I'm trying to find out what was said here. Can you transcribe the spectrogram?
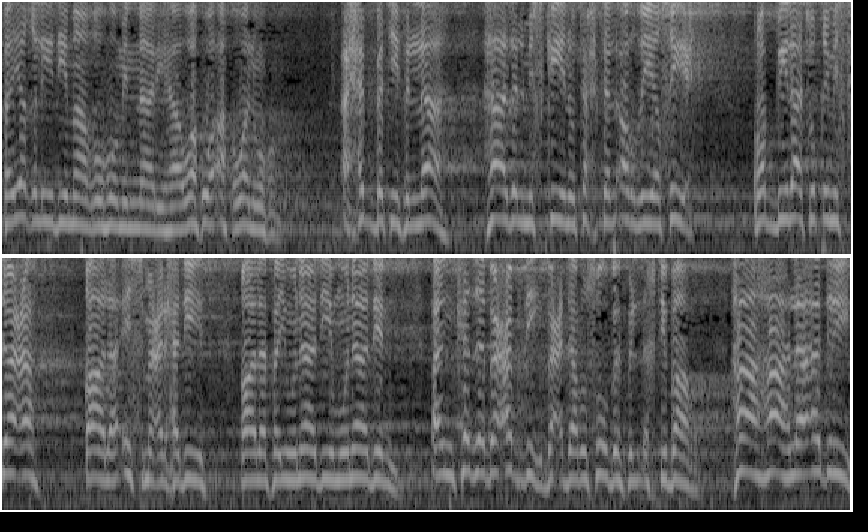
فيغلي دماغه من نارها وهو أهونهم. أحبتي في الله هذا المسكين تحت الأرض يصيح. ربي لا تقم الساعة. قال اسمع الحديث. قال فينادي مناد أن كذب عبدي بعد رسوبه في الاختبار. ها ها لا أدري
